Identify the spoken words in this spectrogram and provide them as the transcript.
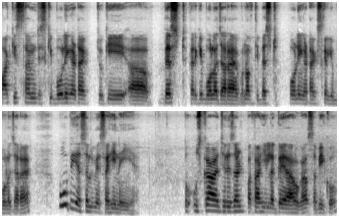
पाकिस्तान जिसकी बॉलिंग अटैक जो कि बेस्ट करके बोला जा रहा है one of the best bowling attacks करके बोला जा रहा है, वो भी असल में सही नहीं है। तो उसका आज रिज़ल्ट पता ही लग गया होगा सभी को।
